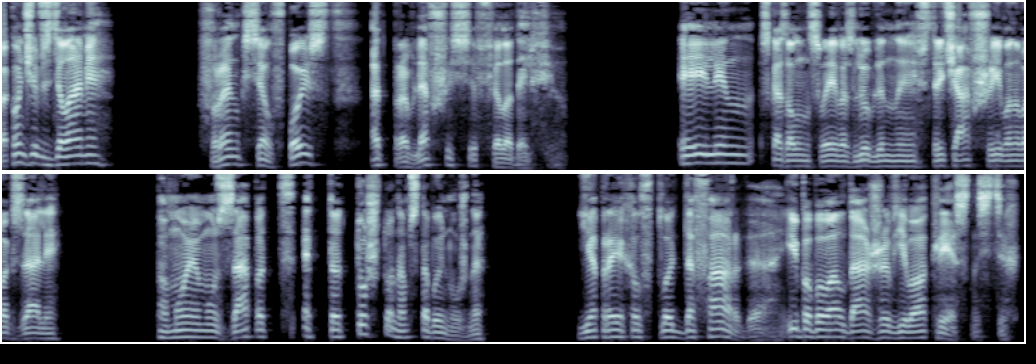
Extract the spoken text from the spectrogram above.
Покончив с делами, Фрэнк сел в поезд, отправлявшийся в Филадельфию. «Эйлин», — сказал он своей возлюбленной, встречавшей его на вокзале, — «по-моему, Запад — это то, что нам с тобой нужно. Я проехал вплоть до Фарго и побывал даже в его окрестностях.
